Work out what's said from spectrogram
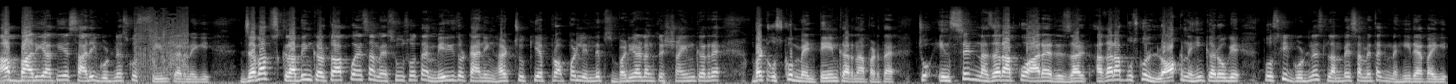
अब बारी आती है सारी गुडनेस को सील करने की। जब आप स्क्रबिंग करते हो, आपको ऐसा महसूस होता है, मेरी तो टैनिंग हट चुकी है प्रॉपरली लिप्स बढ़िया ढंग से शाइन कर रहे हैं बट उसको मेंटेन करना पड़ता है। जो इंस्टेंट नज़र आपको आ रहा है रिज़ल्ट अगर आप उसको लॉक नहीं करोगे तो उसकी गुडनेस लंबे समय तक नहीं रह पाएगी।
